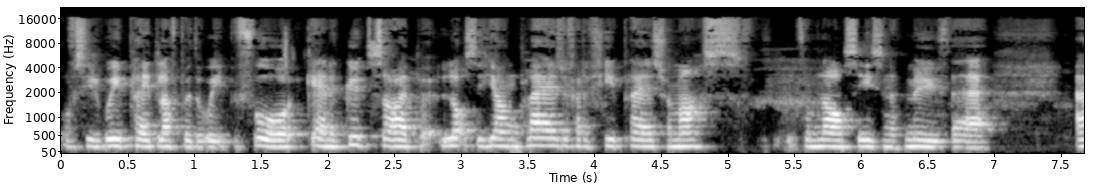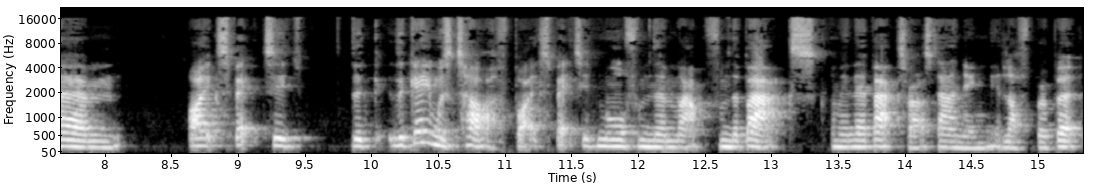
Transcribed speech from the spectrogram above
obviously, we played Loughborough the week before. Again, a good side, but lots of young players. We've had a few players from us from last season have moved there. Um, I expected the the game was tough, but I expected more from them out from the backs. I mean, their backs are outstanding in Loughborough, but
